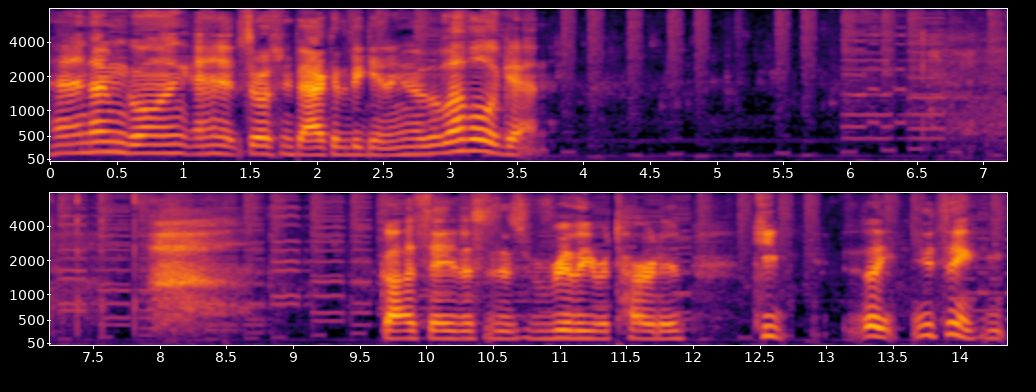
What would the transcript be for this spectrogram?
And I'm going, and it throws me back at the beginning of the level again. Gotta say, this is really retarded. Keep, like, you think,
